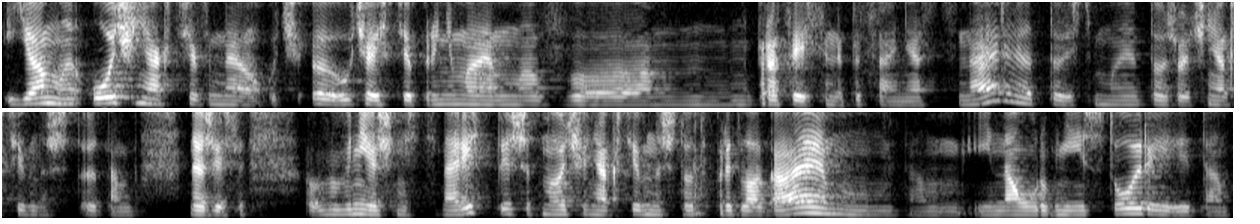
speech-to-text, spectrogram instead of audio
и я, мы очень активное уч- э, участие принимаем в процессе написания сценария. То есть мы тоже очень активно, что, там, даже если внешний сценарист пишет, мы очень активно что-то предлагаем там, и на уровне истории, и там,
